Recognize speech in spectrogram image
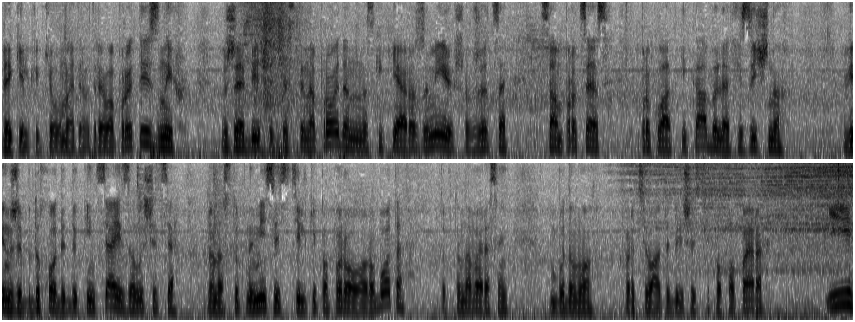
декілька кілометрів треба пройти. З них вже більша частина пройдена. Наскільки я розумію, що вже це сам процес прокладки кабеля фізично він вже доходить до кінця і залишиться на наступний місяць тільки паперова робота. Тобто на вересень будемо працювати більшості по паперах. І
